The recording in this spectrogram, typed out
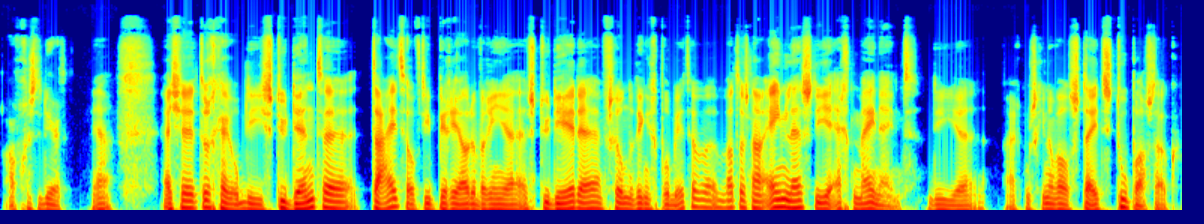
afgestudeerd. Ja, als je terugkijkt op die studententijd of die periode waarin je studeerde en verschillende dingen geprobeerd hebt, wat is nou één les die je echt meeneemt, die je eigenlijk misschien nog wel steeds toepast ook?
